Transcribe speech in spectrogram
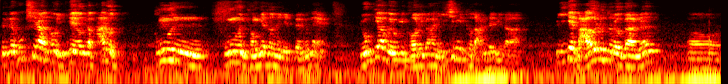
근데 혹시라도 이게 여기가 바로 북문 북문 경계선이기 때문에 여기하고 여기 거리가 한 20m도 안 됩니다. 이게 마을로 들어가는 어,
